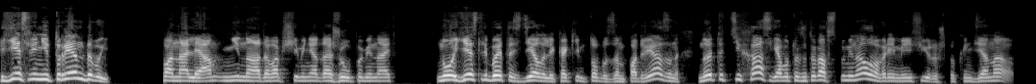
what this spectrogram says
Если не трендовый, по нолям, не надо вообще меня даже упоминать. Но если бы это сделали каким-то образом подвязано, но это Техас, я вот уже тогда вспоминал во время эфира, что к Индиана...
